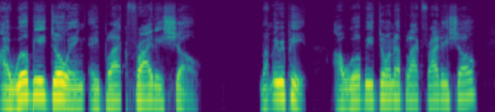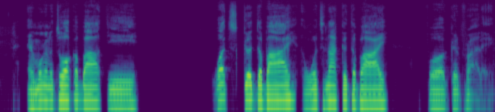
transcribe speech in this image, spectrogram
I will be doing a Black Friday show. Let me repeat. I will be doing that Black Friday show, and we're going to talk about the what's good to buy and what's not good to buy for Good Friday.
